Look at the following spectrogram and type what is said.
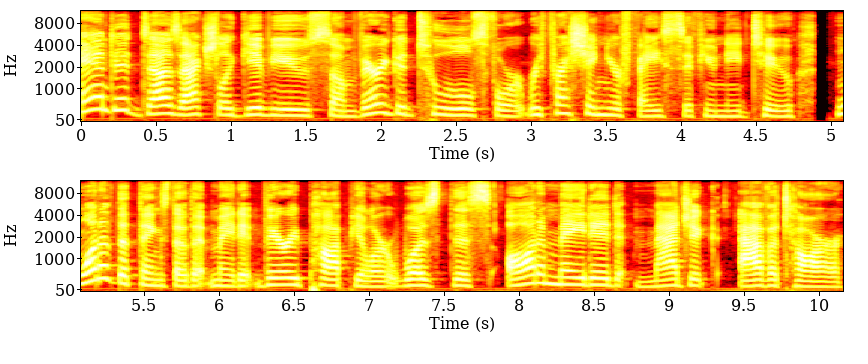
And it does actually give you some very good tools for refreshing your face if you need to. One of the things, though, that made it very popular was this automated magic avatar.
